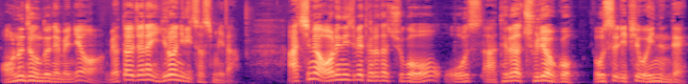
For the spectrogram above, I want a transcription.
어느 정도냐면요 몇 달 전에 이런 일이 있었습니다. 아침에 어린이집에 데려다 주고 옷, 아 데려다 주려고 옷을 입히고 있는데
